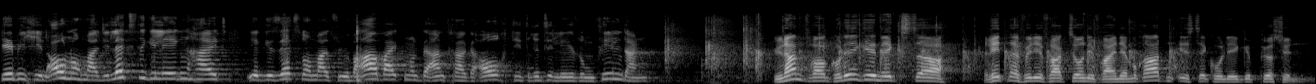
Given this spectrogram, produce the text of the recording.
gebe ich Ihnen auch noch einmal die letzte Gelegenheit, Ihr Gesetz noch einmal zu überarbeiten und beantrage auch die dritte Lesung. Vielen Dank. Vielen Dank, Frau Kollegin. Nächster Redner für die Fraktion Die Freien Demokraten ist der Kollege Pürsün.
